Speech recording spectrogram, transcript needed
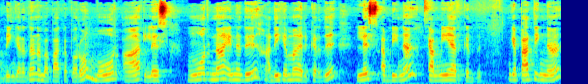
அப்படிங்கறத நம்ம பார்க்க போறோம். மோர் ஆர் லெஸ் மோர்னா என்னது? அதிகமா இருக்கிறது. லெஸ் அப்படின்னா கம்மியா இருக்கிறது. இங்க பாத்தீங்கன்னா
